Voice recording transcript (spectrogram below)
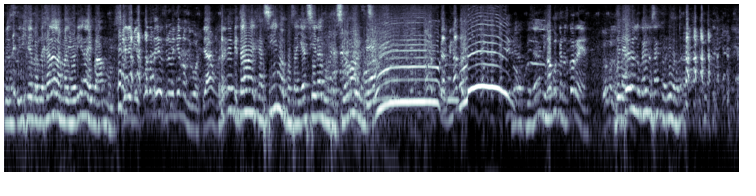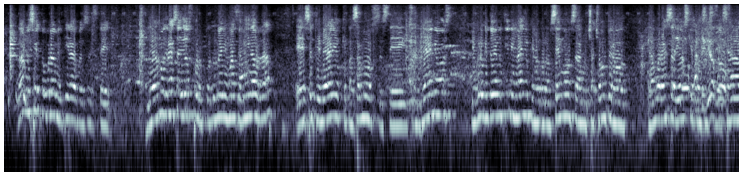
pues dije, donde jala la mayoría, ahí vamos. Dile, mi esposa me dijo que si no venía nos divorciamos. Me invitaron al casino, pues allá sí era diversión. Pero pues ya ni No, modo. porque nos corren. De todos los lugares nos han corrido, ¿verdad? No, no es cierto, pura mentira, pues este. Le damos gracias a Dios por, por un año más de vida, ¿verdad? Es el primer año que pasamos este cumpleaños. Yo creo que todavía no tiene el año que lo conocemos al muchachón, pero damos gracias a Dios que este, se ha.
